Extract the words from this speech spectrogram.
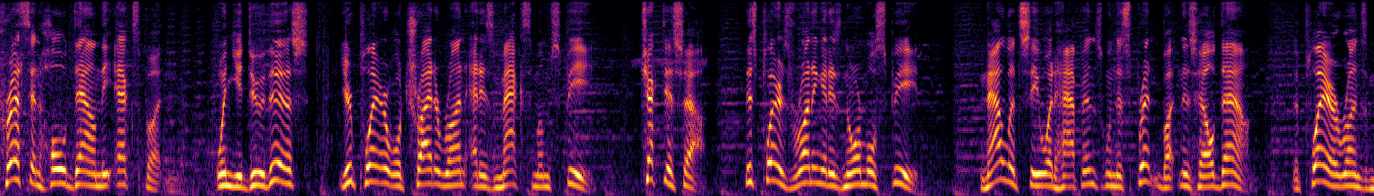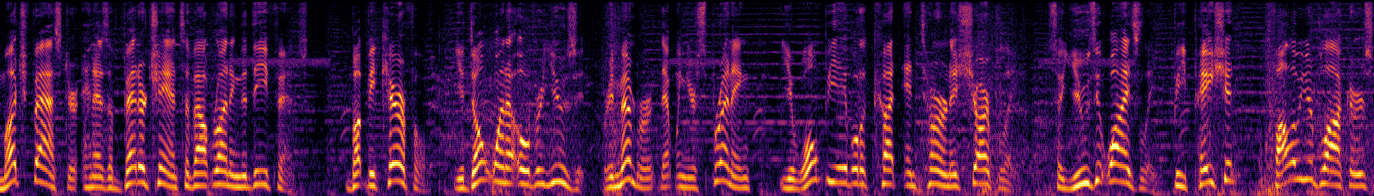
press and hold down the X button. When you do this, your player will try to run at his maximum speed. Check this out. This player is running at his normal speed. Now let's see what happens when the sprint button is held down. The player runs much faster and has a better chance of outrunning the defense. But be careful, you don't want to overuse it. Remember that when you're sprinting, you won't be able to cut and turn as sharply. So use it wisely. Be patient, follow your blockers,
